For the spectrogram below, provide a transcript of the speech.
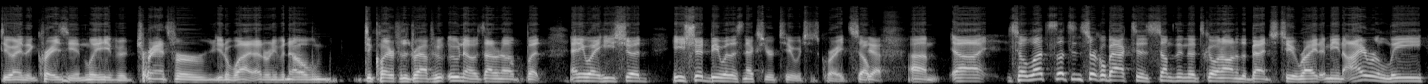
do anything crazy and leave or transfer. You know, what? I don't even know. Declare for the draft. Who, who, knows? I don't know. But anyway, he should he should be with us next year too, which is great. So, yes. um, uh, so let's let's circle back to something that's going on in the bench too, right? I mean, Ira Lee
